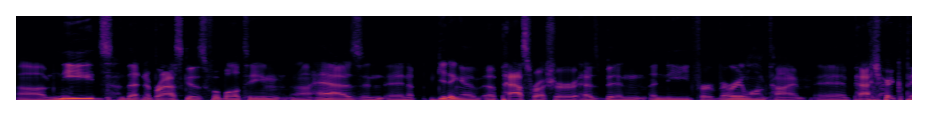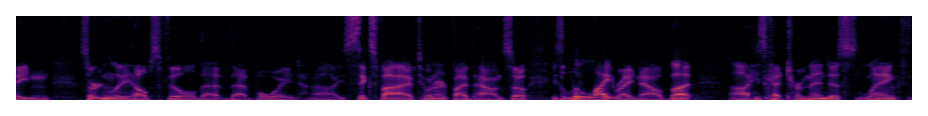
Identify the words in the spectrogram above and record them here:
um, needs that Nebraska's football team uh, has, and and a, getting a, a pass rusher has been a need for a very long time. And Patrick Payton certainly helps fill that that void. Uh, he's 6'5", 205 pounds, so he's a little light right now, but. Uh, he's got tremendous length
